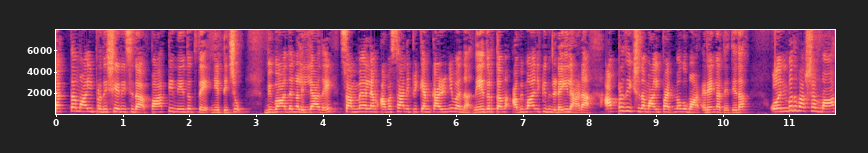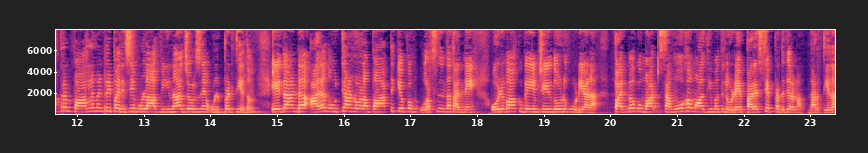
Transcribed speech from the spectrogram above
ശക്തമായി പ്രതിഷേധിച്ചത് പാർട്ടി നേതൃത്വത്തെ ഞെട്ടിച്ചു. വിവാദങ്ങളില്ലാതെ സമ്മേളനം അവസാനിപ്പിക്കാൻ കഴിഞ്ഞുവെന്ന് നേതൃത്വം അഭിമാനിക്കുന്നതിനിടയിലാണ് അപ്രതീക്ഷിതമായി പത്മകുമാർ രംഗത്തെത്തിയത്. ഒൻപത് വർഷം മാത്രം പാർലമെന്ററി പരിചയമുള്ള വീണ ജോർജിനെ ഉൾപ്പെടുത്തിയതും ഏതാണ്ട് അരനൂറ്റാണ്ടോളം പാർട്ടിക്കൊപ്പം ഉറച്ചുനിന്ന് തന്നെ ഒഴിവാക്കുകയും ചെയ്തതോടുകൂടിയാണ് പത്മകുമാർ സമൂഹ മാധ്യമത്തിലൂടെ പരസ്യ പ്രതികരണം നടത്തിയത്.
